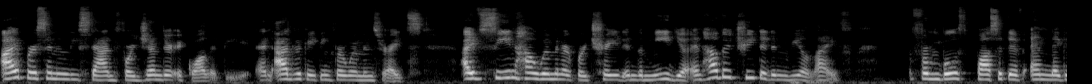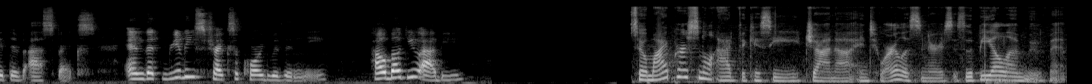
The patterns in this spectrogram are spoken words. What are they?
I personally stand for gender equality and advocating for women's rights. I've seen how women are portrayed in the media and how they're treated in real life, from both positive and negative aspects and that really strikes a chord within me. How about you, Abby? So, my personal advocacy, Jana, and to our listeners, is the BLM movement.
